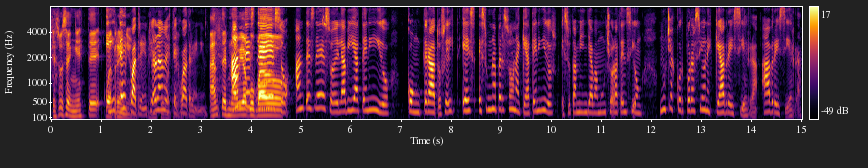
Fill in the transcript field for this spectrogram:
Eso es en este cuatrenio. En este cuatrenio, estoy hablando de este cuatrenio. Antes no había ocupado... De eso, antes de eso, él había tenido contratos. Él es, es, una persona que ha tenido, eso también llama mucho la atención, muchas corporaciones que abre y cierra, abre y cierra.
